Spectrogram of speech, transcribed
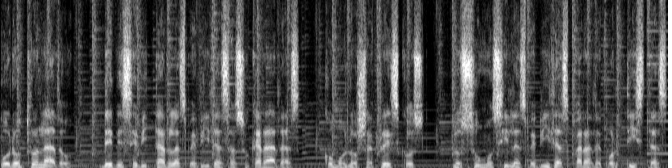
Por otro lado, debes evitar las bebidas azucaradas, como los refrescos, los zumos y las bebidas para deportistas,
